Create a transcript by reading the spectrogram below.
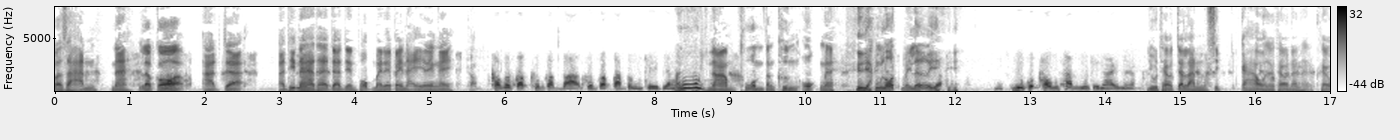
ประสานนะ แล้วก็ อาจจะอาทิตย์หน้าถ้าอาจารย์เจนพบไม่ได้ไปไหนยังไงเขาก็กลับเขากลับบ้านเขากลับกลับกรุงเทพยังไงอุ้ยน้ำท่วมตั้งครึ่งอกนะ ยังลดไม่เลย อยู่เขาพักอยู่ที่ไหนเนี่ยอยู่แถวจรันสิบเก้าแถวๆนั้นฮะแถว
